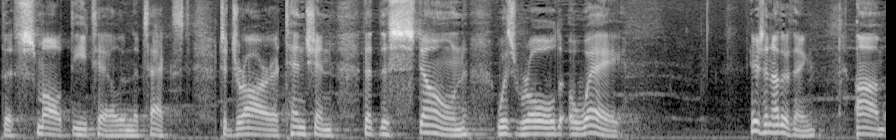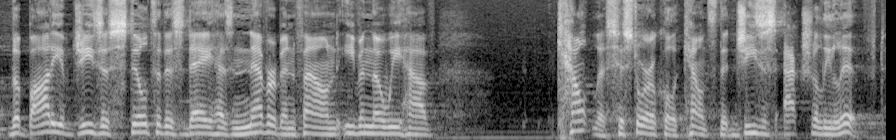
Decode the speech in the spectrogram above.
the small detail in the text to draw our attention that the stone was rolled away. Here's another thing um, the body of Jesus, still to this day, has never been found, even though we have countless historical accounts that Jesus actually lived.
